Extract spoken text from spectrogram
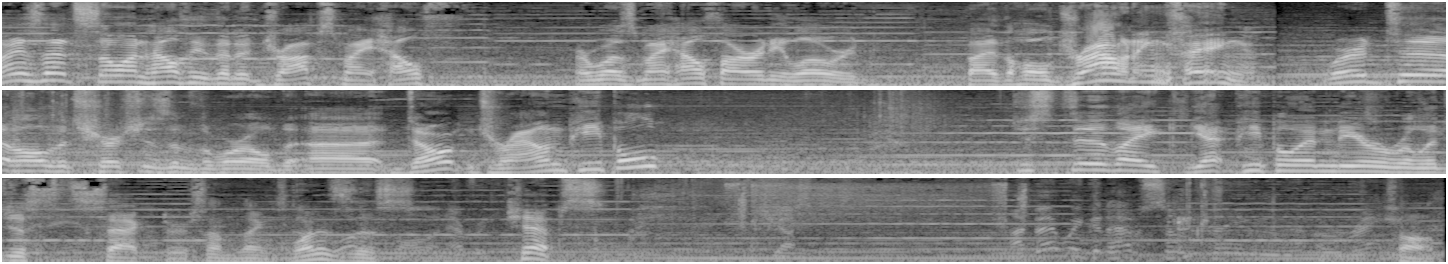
Why is that so unhealthy that it drops my health? Or was my health already lowered? by the whole drowning thing. Word to all the churches of the world, uh, don't drown people. Just to, like, get people into your religious sect or something. What is this? Chips. I bet we could have something. Salt.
